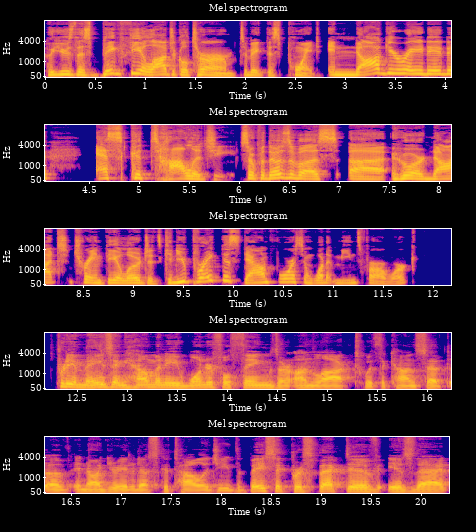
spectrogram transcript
who used this big theological term to make this point inaugurated eschatology. So, for those of us uh, who are not trained theologians, can you break this down for us and what it means for our work? Pretty amazing how many wonderful things are unlocked with the concept of inaugurated eschatology. The basic perspective is that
